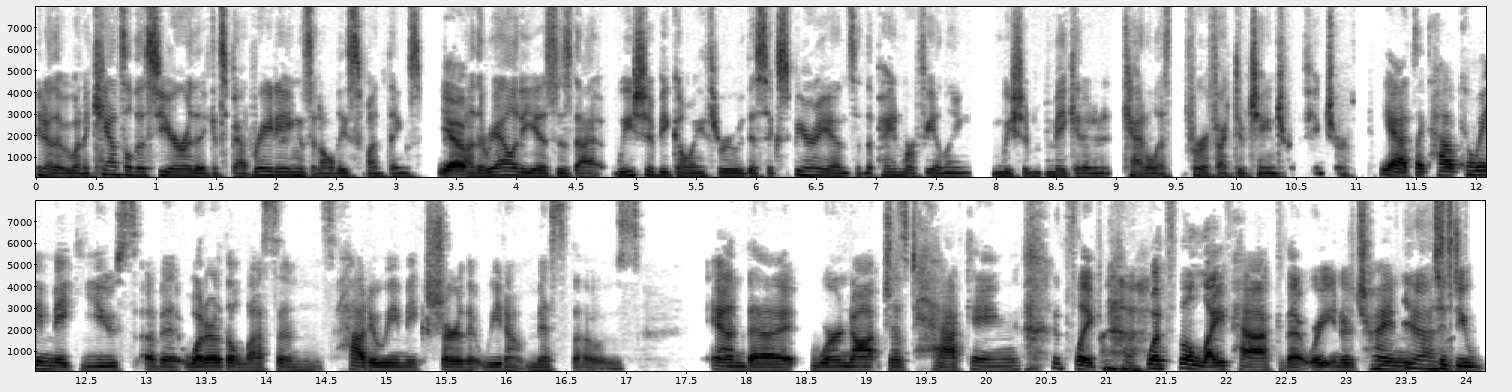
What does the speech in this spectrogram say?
you know, that we want to cancel this year, that it gets bad ratings and all these fun things. Yeah. Uh, the reality is, is that we should be going through this experience and the pain we're feeling. We should make it a catalyst for effective change for the future. Yeah, it's like, how can we make use of it? What are the lessons? How do we make sure that we don't miss those? And that we're not just hacking. It's like, what's the life hack that we're, you know, trying yes. to do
